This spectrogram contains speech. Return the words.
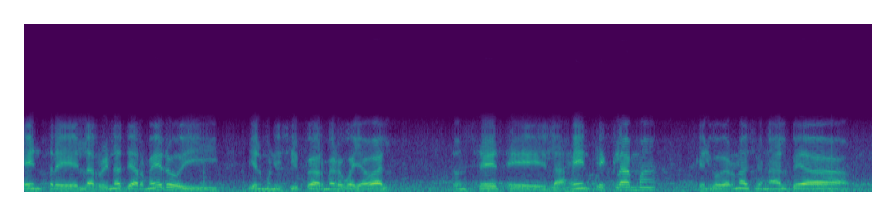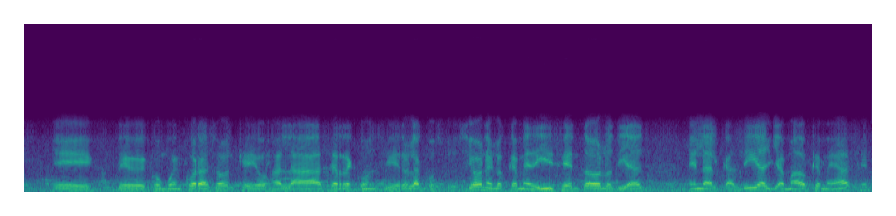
entre las ruinas de Armero y, el municipio de Armero Guayabal. Entonces, eh, la gente clama que el gobierno nacional vea eh, con buen corazón que ojalá se reconsidere la construcción, es lo que me dicen todos los días en la alcaldía, el llamado que me hacen.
